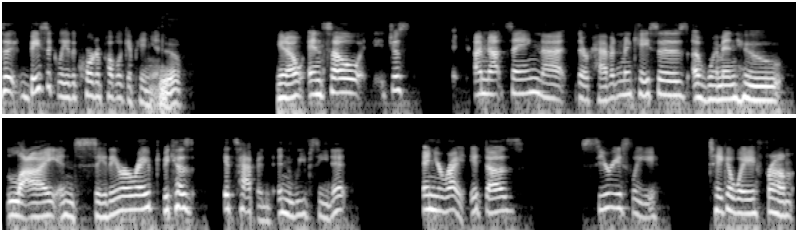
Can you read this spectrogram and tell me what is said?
the basically the court of public opinion, Yeah. you know? And so just I'm not saying that there haven't been cases of women who lie and say they were raped because it's happened and we've seen it. And you're right, it does seriously take away from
